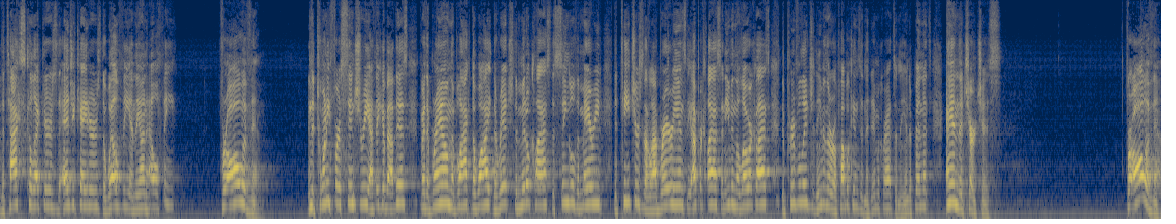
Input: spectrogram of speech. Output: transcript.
the tax collectors, the educators, the wealthy, and the unhealthy, for all of them, in the 21st century, I think about this for the brown, the black, the white, the rich, the middle class, the single, the married, the teachers, the librarians, the upper class, and even the lower class, the privileged, and even the Republicans and the Democrats and the independents, and the churches. For all of them,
